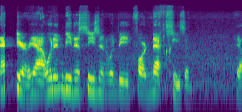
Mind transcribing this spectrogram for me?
next year. Yeah, wouldn't be this season. Would be for next season. Yeah.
